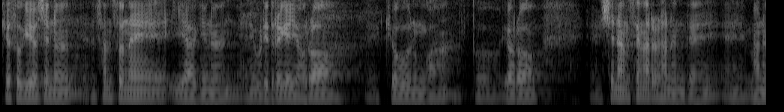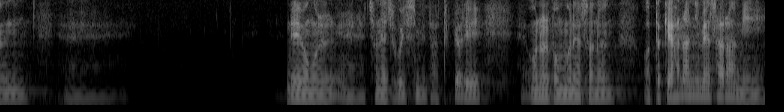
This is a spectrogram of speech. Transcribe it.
계속 이어지는 삼손의 이야기는 우리들에게 여러 교훈과 또 여러 신앙생활을 하는데 많은 내용을 전해주고 있습니다. 특별히 오늘 본문에서는 어떻게 하나님의 사람이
